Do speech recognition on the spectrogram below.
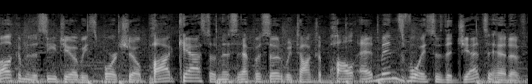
Welcome to the CJOB Sports Show podcast. On this episode, we talk to Paul Edmonds, voice of the Jets, ahead of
